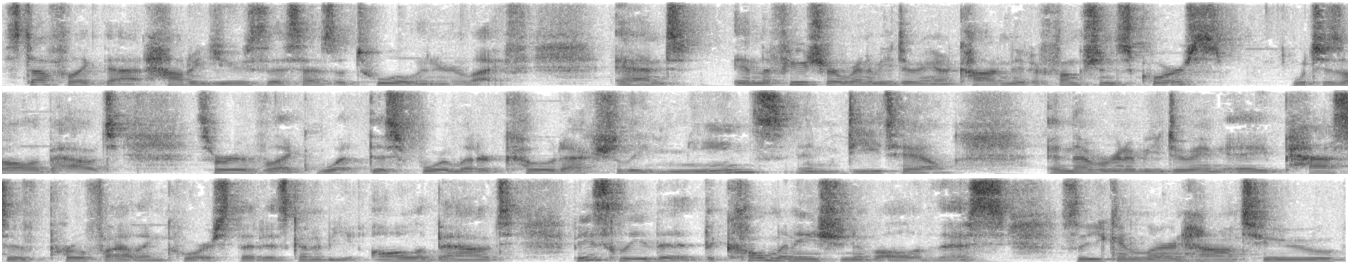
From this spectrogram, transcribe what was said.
stuff like that, how to use this as a tool in your life. And in the future, we're going to be doing a cognitive functions course which is all about sort of like what this four letter code actually means in detail. And then we're going to be doing a passive profiling course that is going to be all about basically the, the culmination of all of this. So you can learn how to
